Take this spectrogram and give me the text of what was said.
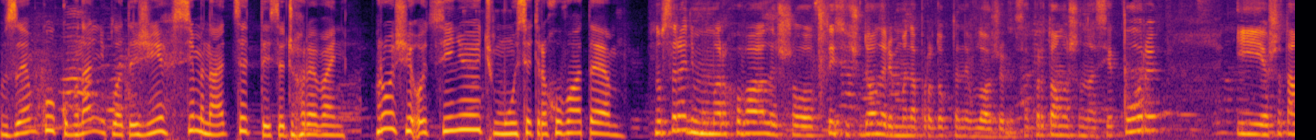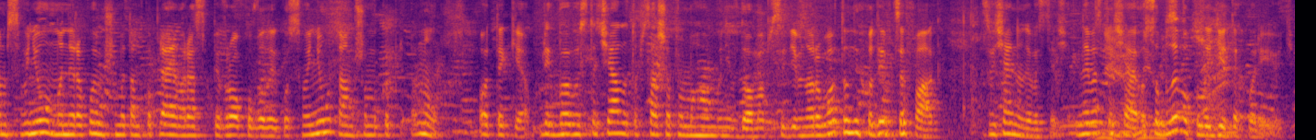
Взимку комунальні платежі 17 тисяч гривень. Гроші оцінюють, мусять рахувати. Ну, в середньому ми рахували, що в тисячу доларів ми на продукти не вложимося. При тому, що в нас є кури, і що там свиню, ми не рахуємо, що ми там купляємо раз в півроку велику свиню, там що ми купляємо, ну, от таке. Якби вистачало, то б Саша допомагав мені вдома, б сидів на роботу, не ходив, це факт. Звичайно, не вистачає. Не вистачає, особливо коли діти хворіють.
